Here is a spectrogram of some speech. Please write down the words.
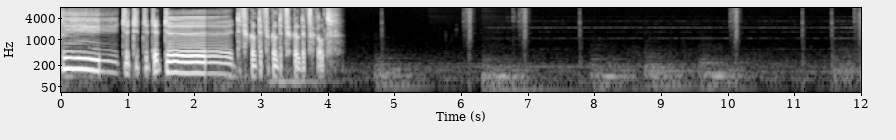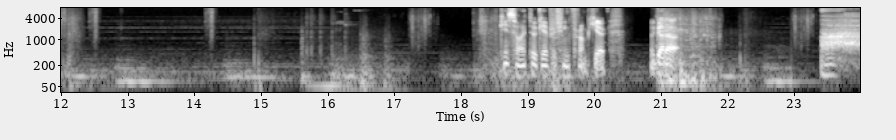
Difficult, difficult, difficult, difficult. Okay, so I took everything from here. We gotta... Uh,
